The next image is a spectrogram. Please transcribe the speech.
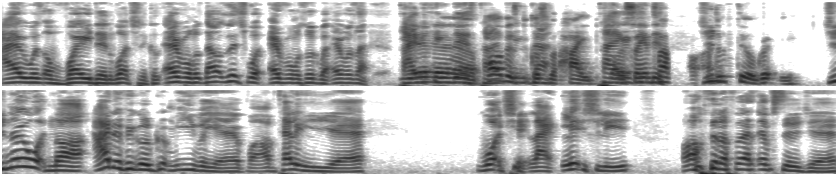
I was avoiding watching it because everyone was that was literally what everyone was talking about. Everyone was like Tiger King this, Tiger King because that. of the hype. But at the same King time, this. I, I don't feel grip me. Do you know what? Nah, I don't think it'll grip me either, yeah. But I'm telling you, yeah, watch it. Like literally, after the first episode, yeah,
